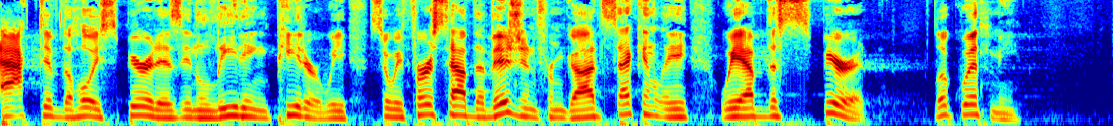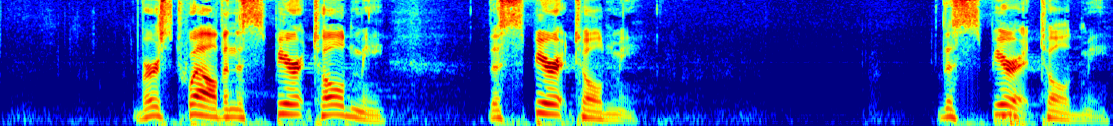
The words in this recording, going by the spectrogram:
active the Holy Spirit is in leading Peter. We, so we first have the vision from God. Secondly, we have the Spirit. Look with me. Verse 12, and the Spirit told me, the Spirit told me, the Spirit told me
